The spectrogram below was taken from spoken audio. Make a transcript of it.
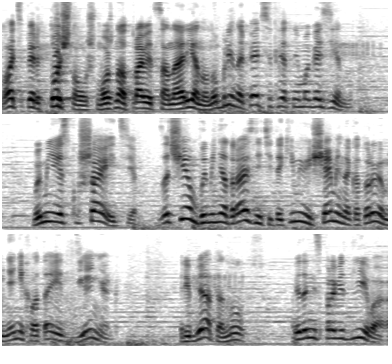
Ну а теперь точно уж можно отправиться на арену. Ну блин, опять секретный магазин. Вы меня искушаете. Зачем вы меня дразните такими вещами, на которые у меня не хватает денег? Ребята, ну, это несправедливо.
